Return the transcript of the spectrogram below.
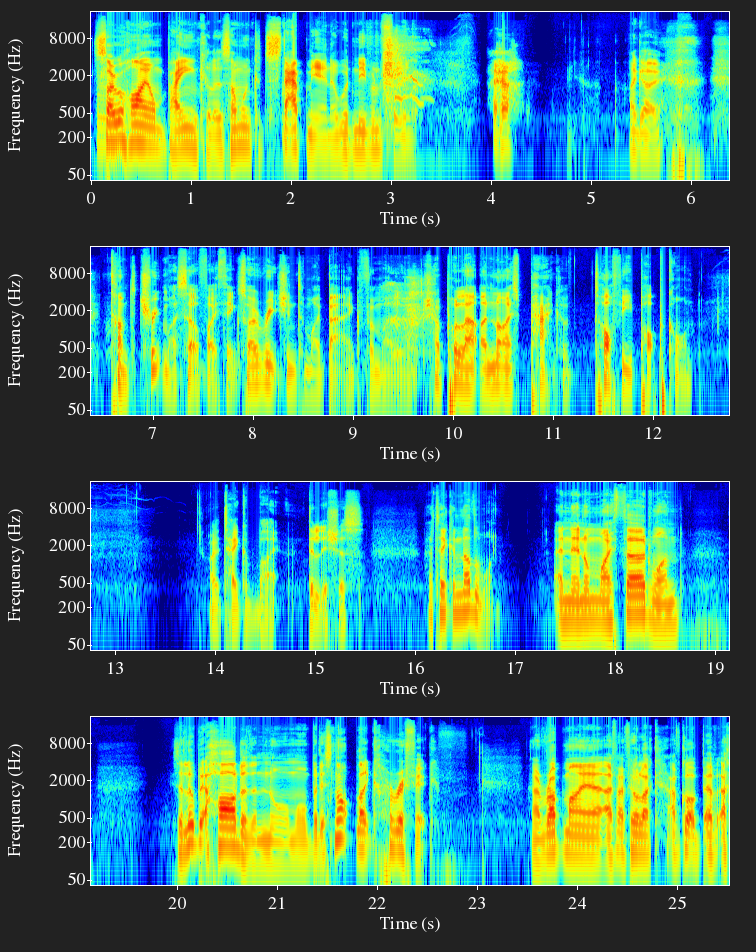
So Mhm. high on painkillers, someone could stab me and I wouldn't even feel it. Yeah. I go, time to treat myself, I think. So I reach into my bag for my lunch. I pull out a nice pack of toffee popcorn. I take a bite. Delicious. I take another one. And then on my third one, it's a little bit harder than normal, but it's not like horrific. I rub my, uh, I I feel like I've got a, a,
